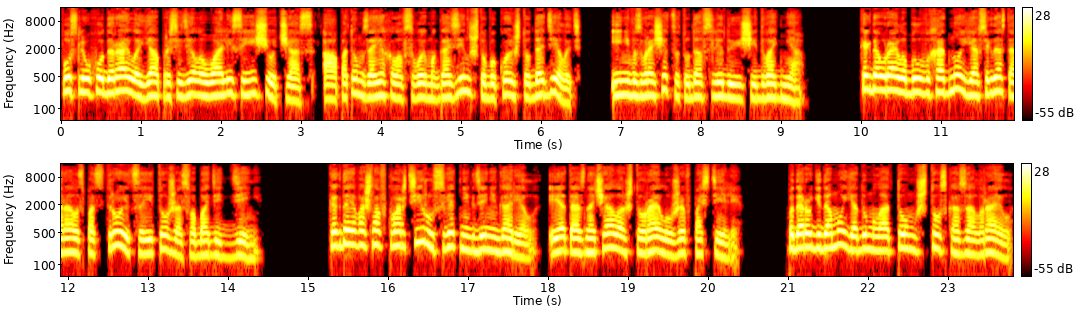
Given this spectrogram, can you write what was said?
После ухода Райла я просидела у Алисы еще час, а потом заехала в свой магазин, чтобы кое-что доделать, и не возвращаться туда в следующие два дня. Когда у Райла был выходной, я всегда старалась подстроиться и тоже освободить день. Когда я вошла в квартиру, свет нигде не горел, и это означало, что Райл уже в постели. По дороге домой я думала о том, что сказал Райл.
